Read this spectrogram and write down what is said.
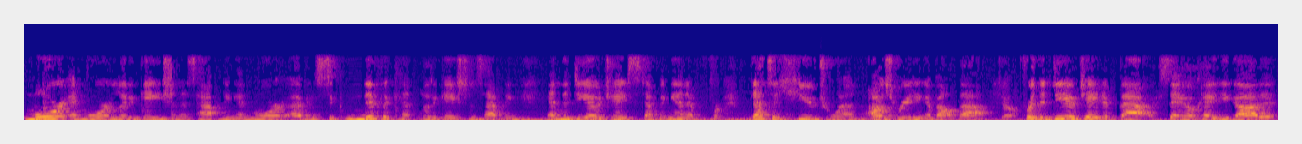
more and more litigation is happening and more, I mean, significant litigation is happening and the DOJ stepping in. And for, that's a huge win. Yeah. I was reading about that. Yeah. For the DOJ to back, say, okay, you got it,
